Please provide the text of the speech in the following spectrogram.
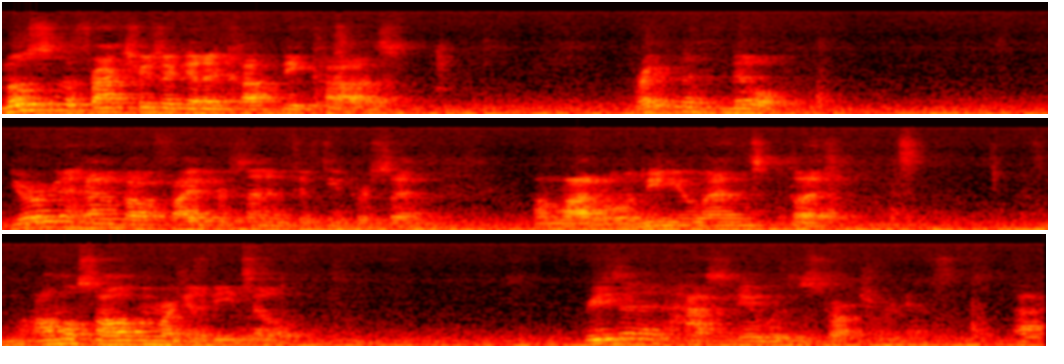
most of the fractures are gonna ca- be caused right in the middle. You're gonna have about five percent and fifteen percent on lateral and medial ends, but almost all of them are gonna be middle. Reason it has to do with the structure again. Uh,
